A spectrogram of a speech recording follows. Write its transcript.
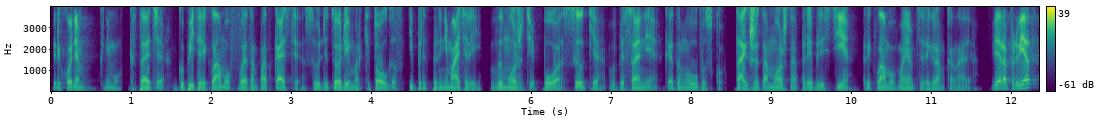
переходим к нему. Кстати, купить рекламу в этом подкасте с аудиторией маркетологов и предпринимателей вы можете по ссылке в описании к этому выпуску. Также там можно приобрести рекламу в моем телеграм-канале. Вера, привет!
